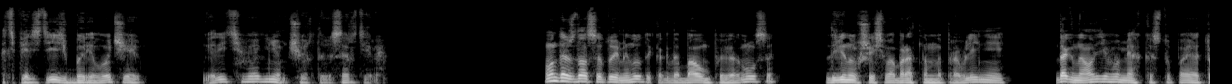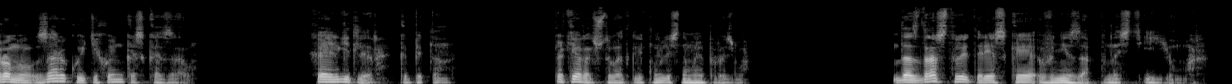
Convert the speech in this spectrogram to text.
А теперь здесь, в Барелоче, горите вы огнем, чертовы сортиры. Он дождался той минуты, когда Баум повернулся, двинувшись в обратном направлении, догнал его, мягко ступая, тронул за руку и тихонько сказал. — Хайль Гитлер, капитан. Как я рад, что вы откликнулись на мою просьбу. Да здравствует резкая внезапность и юмор.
